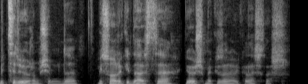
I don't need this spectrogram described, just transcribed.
bitiriyorum şimdi. Bir sonraki derste görüşmek üzere arkadaşlar.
